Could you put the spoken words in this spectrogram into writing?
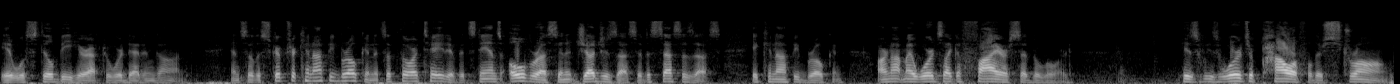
It will still be here after we're dead and gone. And so the Scripture cannot be broken. It's authoritative. It stands over us and it judges us. It assesses us. It cannot be broken. Are not my words like a fire, said the Lord? His, his words are powerful. They're strong.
